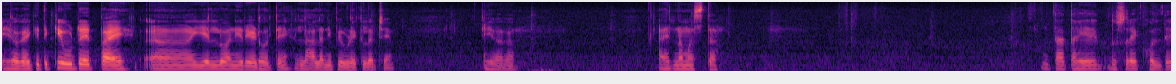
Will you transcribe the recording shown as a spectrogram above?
हे बघा किती क्यूट आहेत पाय. येल्लो आणि रेड होते. लाल आणि पिवळे कलरचे हे बघा. आहेत ना मस्त. तर आता हे दुसरं एक खोलते.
